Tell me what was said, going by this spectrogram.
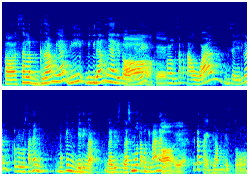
eh, selebgram ya di di bidangnya gitu. Oh, jadi oke. kalau bisa ketahuan, bisa jadi kan kelulusannya di- mungkin jadi nggak nggak nggak smooth apa gimana Oh, gitu. iya. Kita pegang gitu.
